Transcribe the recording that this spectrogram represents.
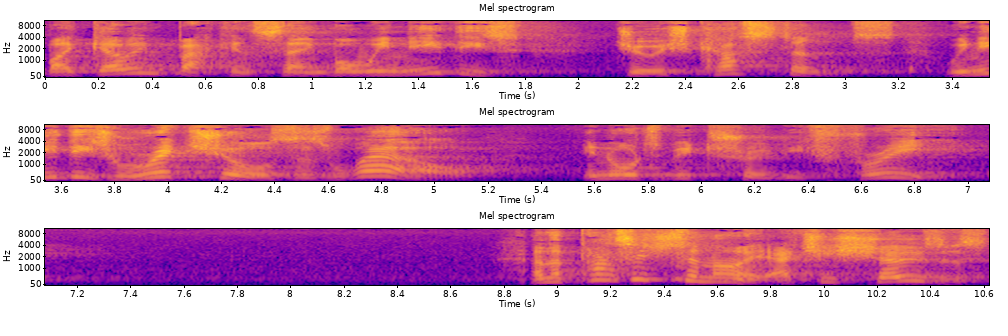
by going back and saying, well, we need these Jewish customs. We need these rituals as well in order to be truly free. And the passage tonight actually shows us,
